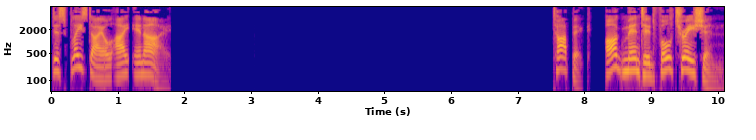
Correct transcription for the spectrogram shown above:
display style i in i topic augmented filtration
